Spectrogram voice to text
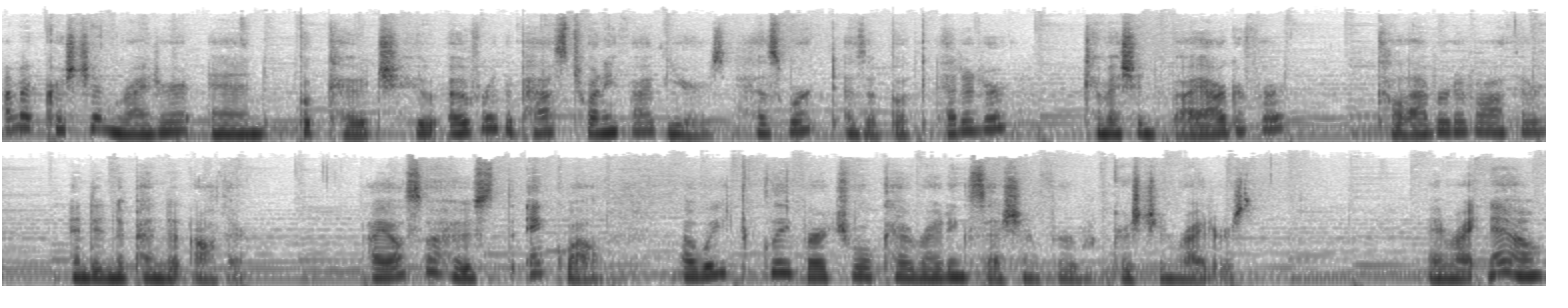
I'm a Christian writer and book coach who, over the past 25 years, has worked as a book editor, commissioned biographer, collaborative author, and independent author. I also host The Inkwell, a weekly virtual co writing session for Christian writers. And right now,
